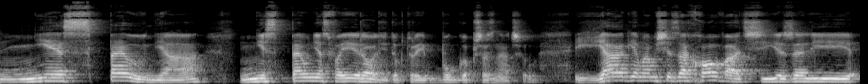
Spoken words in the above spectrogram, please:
nie spełnia, nie spełnia swojej roli, do której Bóg go przeznaczył? Jak ja mam się zachować, jeżeli e,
